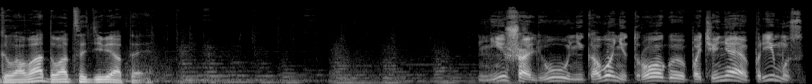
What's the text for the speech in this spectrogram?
Глава 29. Не шалю, никого не трогаю, подчиняю примус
